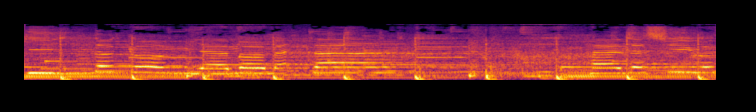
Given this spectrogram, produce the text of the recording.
きっと今夜もまた話を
